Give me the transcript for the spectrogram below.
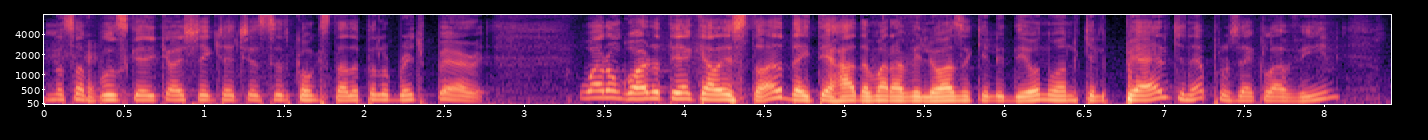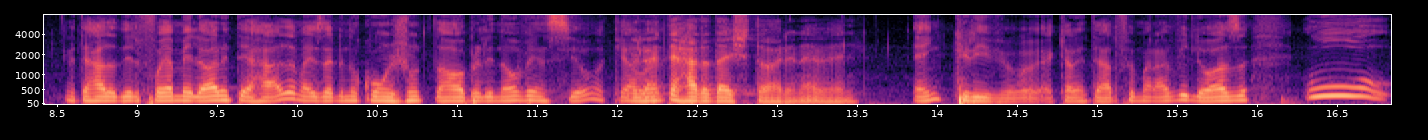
nessa busca aí que eu achei que já tinha sido conquistada pelo Brent Perry. O Aaron Gordon tem aquela história da enterrada maravilhosa que ele deu no ano que ele perde, né, pro Zé Clavini. A enterrada dele foi a melhor enterrada, mas ali no conjunto da obra ele não venceu. Aquela... Melhor enterrada da história, né, velho? É incrível, aquela enterrada foi maravilhosa. O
